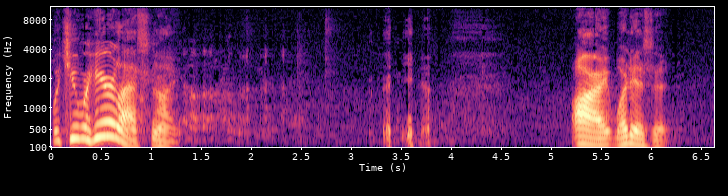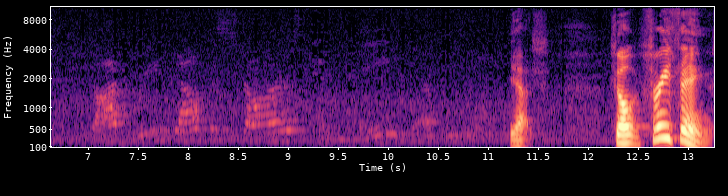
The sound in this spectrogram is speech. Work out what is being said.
But you were here last night. yeah. All right, what is it? Yes. So, three things.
